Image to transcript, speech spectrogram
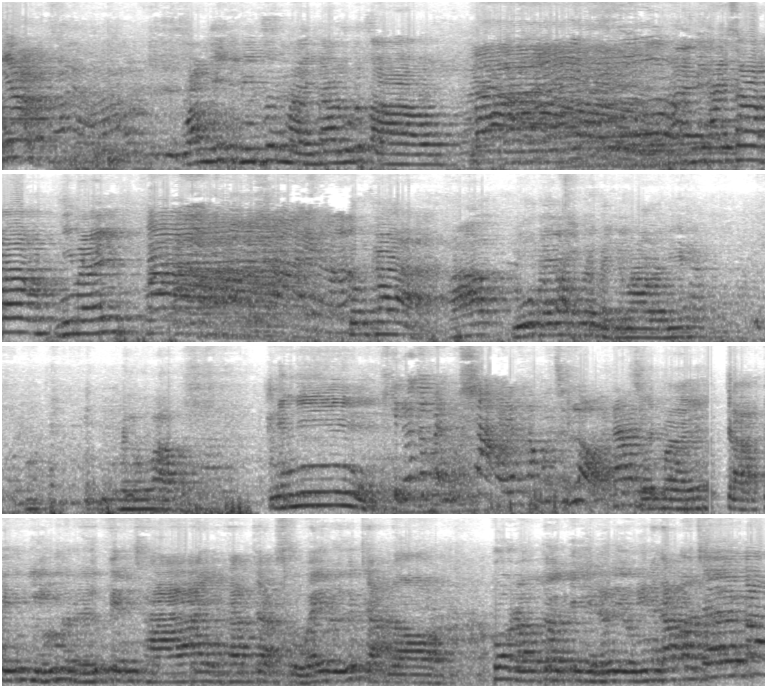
เนี่ยวันนี้จะมีเพื่อนใหม่มารู้หรือเปล่ามีใครทราบบ้าง มีไหมต้นกล้าครับ รู้ไหมว่าเพื่อนใหม่จะมาวันนี้ ไม่รู้ครับมินนี่คิดว่าจะเป็นผู้ชายนะคะเพราะฉันหล่อหน้าใช่ไหมจะเป็นหญิงหรือเป็นชายครับจะสวยหรือจะรอพวกเราจะจะเห็นเร็วๆนี้นะครับเอาเชิญต้อน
